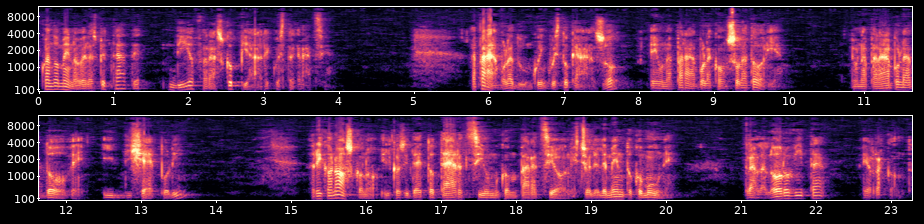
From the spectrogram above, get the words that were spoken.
Quando meno ve l'aspettate, Dio farà scoppiare questa grazia. La parabola dunque in questo caso è una parabola consolatoria è una parabola dove i discepoli riconoscono il cosiddetto tertium comparationis, cioè l'elemento comune tra la loro vita e il racconto.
